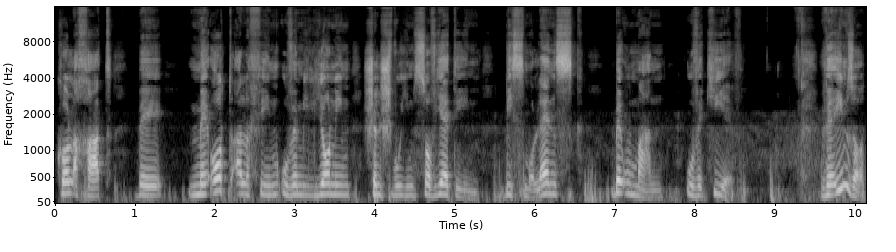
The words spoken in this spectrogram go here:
כל אחת במאות אלפים ובמיליונים של שבויים סובייטיים, בסמולנסק, באומן ובקייב. ועם זאת,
